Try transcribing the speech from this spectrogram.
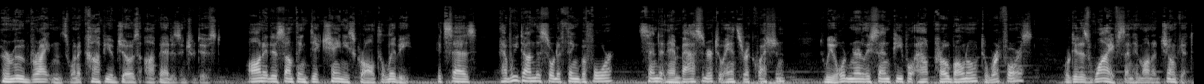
Her mood brightens when a copy of Joe's op-ed is introduced. On it is something Dick Cheney scrawled to Libby. It says, Have we done this sort of thing before? Send an ambassador to answer a question? Do we ordinarily send people out pro bono to work for us? Or did his wife send him on a junket?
